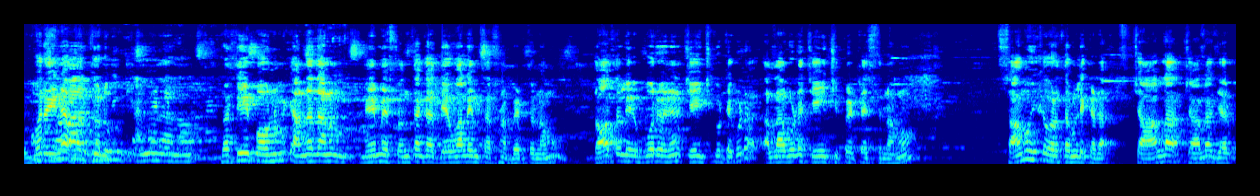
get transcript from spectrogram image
ఎవరైనా భక్తులు ప్రతి పౌర్ణమికి అన్నదానం మేమే సొంతంగా దేవాలయం తరఫున పెడుతున్నాము. దాతలు ఎవరైనా చేయించుకుంటే కూడా అలా కూడా చేయించి పెట్టేస్తున్నాము. సామూహిక వ్రతములు ఇక్కడ చాలా చాలా జరు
